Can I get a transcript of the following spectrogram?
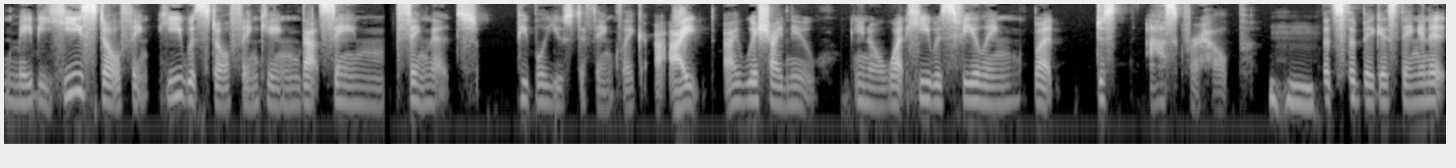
maybe he still think he was still thinking that same thing that people used to think like I I wish I knew, you know, what he was feeling, but just ask for help. Mm-hmm. That's the biggest thing and it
